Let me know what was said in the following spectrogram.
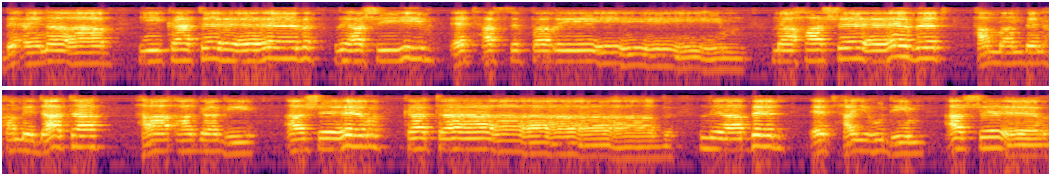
בעיניו, ייכתב להשיב את הספרים. מחשבת המן בן המדתה האגגי אשר כתב לאבד את היהודים אשר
